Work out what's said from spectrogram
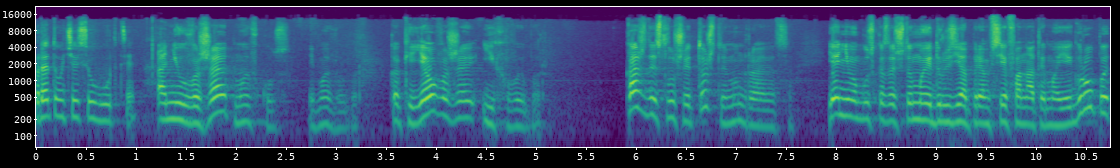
берете участь у гурті? Они уважают мой вкус и мой выбор. Как и я уважаю их выбор. Каждый слушает то, что ему нравится. Я не могу сказать, что мои друзья прям все фанаты моей группы,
